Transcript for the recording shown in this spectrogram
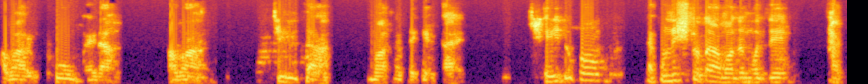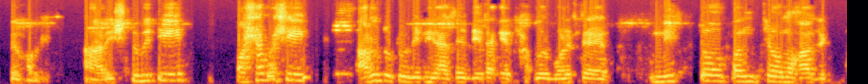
আমার ঘুম হয় না আমার চিন্তা মাথা থেকে যায়। সেই রকম একনিষ্ঠতা আমাদের মধ্যে থাকতে হবে। আর ইষ্টভীতির পাশাপাশি আরও দুটো জিনিস আছে যেটাকে ঠাকুর বলেছেন, নিত্য পঞ্চ মহাযজ্ঞ।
